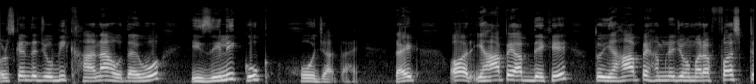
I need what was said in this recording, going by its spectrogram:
और उसके अंदर जो भी खाना होता है, वो इजीली कुक हो जाता है राइट और यहाँ पे आप देखें तो यहाँ पे हमने जो हमारा फ़र्स्ट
